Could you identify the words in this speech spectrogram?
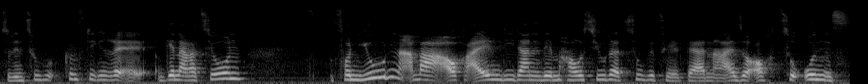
zu den zukünftigen Re Generationen von Juden, aber auch allen, die dann dem Haus Juda zugezählt werden, also auch zu uns.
